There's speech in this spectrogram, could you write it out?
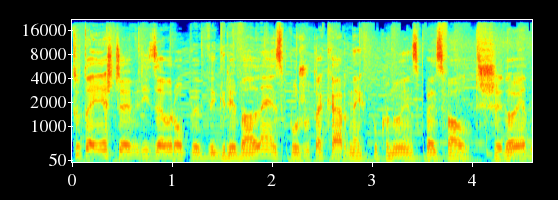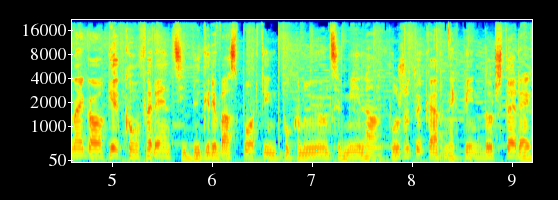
Tutaj jeszcze w Lidze Europy wygrywa Lens po rzutach karnych, pokonując PSV 3 do 1. G konferencji wygrywa Sporting pokonujący Milan po rzutach karnych 5 do 4.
